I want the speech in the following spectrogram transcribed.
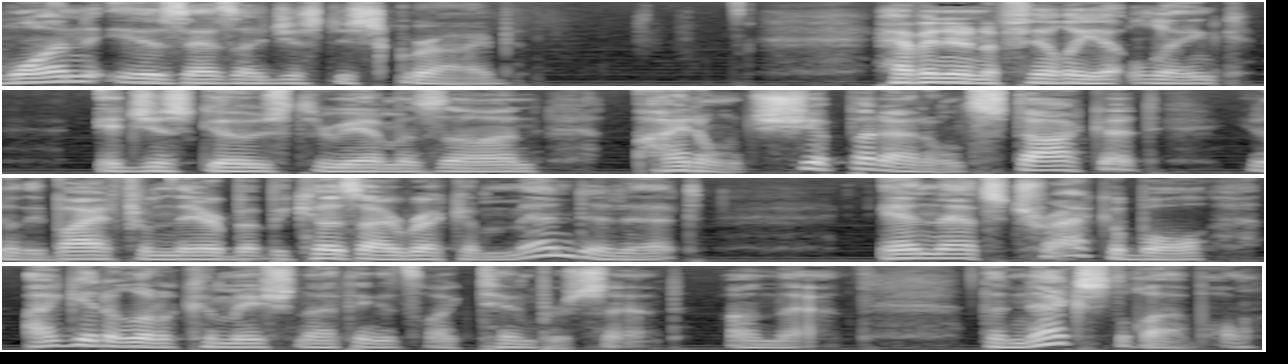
One is, as I just described, having an affiliate link. It just goes through Amazon. I don't ship it, I don't stock it. You know, they buy it from there, but because I recommended it, and that's trackable, I get a little commission. I think it's like 10% on that. The next level,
